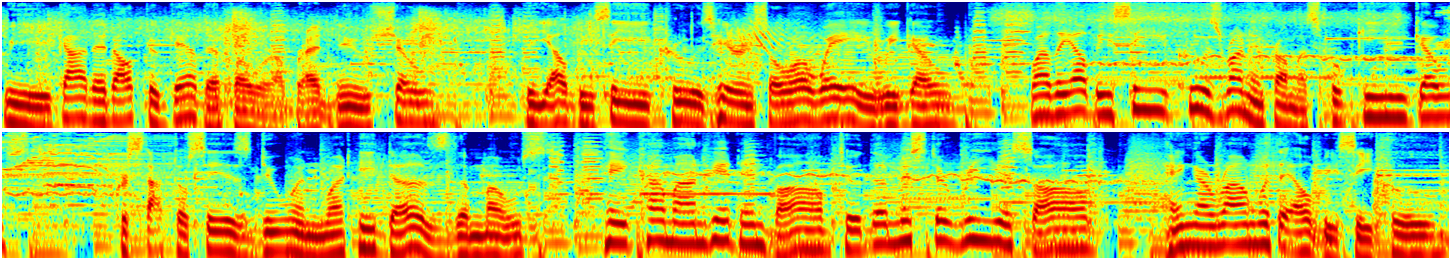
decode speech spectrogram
We got it all together for a brand new show. The LBC crew is here, and so away we go. While the LBC crew is running from a spooky ghost, Christatos is doing what he does the most. Hey, come on, get involved till the mystery is solved. Hang around with the LBC crew.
